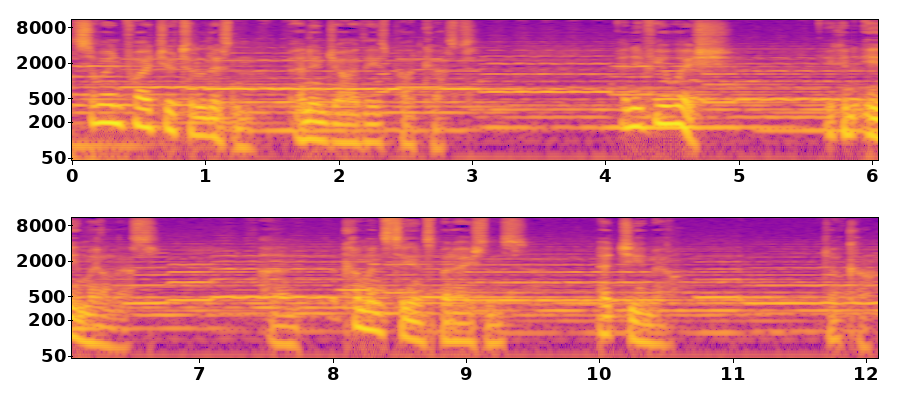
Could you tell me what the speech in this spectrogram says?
So I invite you to listen and enjoy these podcasts. And if you wish, you can email us on come and see inspirations at gmail.com.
